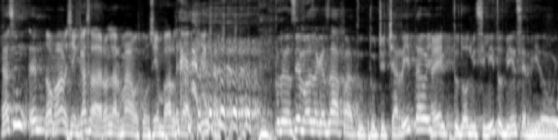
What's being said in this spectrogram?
Hace un... em- no mames, si en casa de Aarón la armábamos con 100 baros cada quien, güey. Pues te vas a casa para tu, tu chicharrita, güey, ¿Eh? y tus dos misilitos bien servido, güey.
